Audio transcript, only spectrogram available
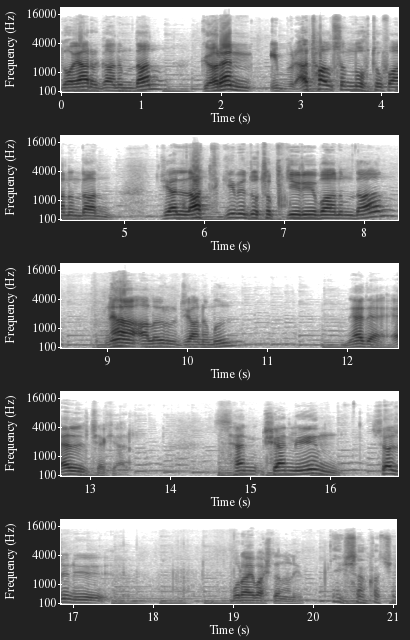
doyar kanımdan, gören ibret alsın Nuh tufanından. Cellat gibi tutup giribanımdan, ne alır canımı, ne de el çeker. Sen şenliğin sözünü burayı baştan alayım. İhsan kaçını.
